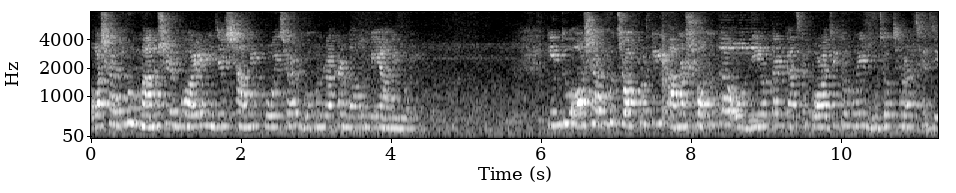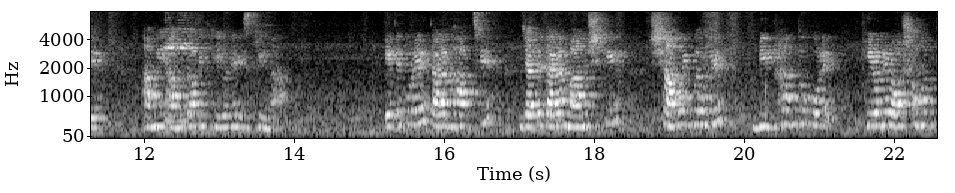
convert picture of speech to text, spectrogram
অসাধু মানুষের ভয়ে নিজের স্বামীর পরিচয় গোপন রাখার মতো মেয়ে আমি নই। কিন্তু অসাধু চক্রটি আমার সততা ও দৃঢ়তার কাছে পরাজিত হয়ে গুজব ছড়াচ্ছে যে আমি আবু তাহিদ স্ত্রী না। এতে করে তারা ভাবছে যাতে তারা মানুষকে সাময়িকভাবে বিভ্রান্ত করে হিরণের অসমাপ্ত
